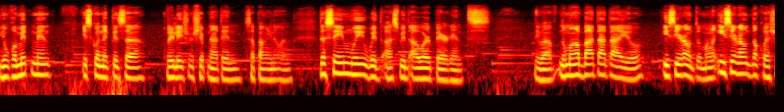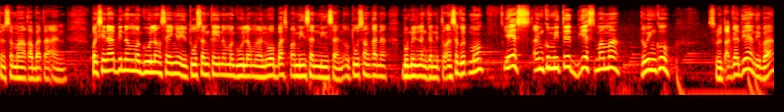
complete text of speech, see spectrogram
yung commitment is connected sa relationship natin sa Panginoon. The same way with us, with our parents. Di ba? Nung mga bata tayo, easy round to, mga easy round na questions sa mga kabataan. Pag sinabi ng magulang sa inyo, utusan kayo ng magulang mo na lumabas paminsan-minsan, utusan ka na bumili ng ganito. Ang sagot mo, yes, I'm committed. Yes, mama, gawin ko. Sunod agad yan, di ba?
